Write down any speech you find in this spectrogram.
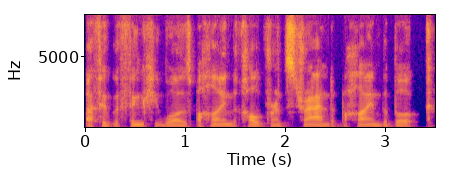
I think the thinking was behind the conference strand, behind the book.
